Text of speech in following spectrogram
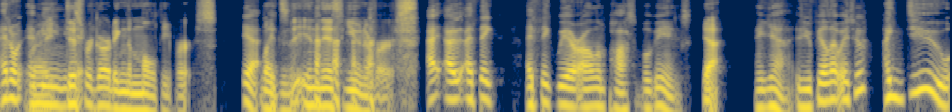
I don't, I mean, disregarding the multiverse, yeah, like it's- in this universe. I, I, I think, I think we are all impossible beings. Yeah. Yeah. You feel that way too? I do.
